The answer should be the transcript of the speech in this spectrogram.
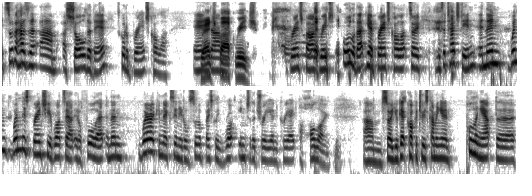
It sort of has a um, a shoulder there. It's called a branch collar. And, branch um, bark ridge. Branch bark ridge, all of that. Yeah, branch collar. So it's attached in, and then when when this branch here rots out, it'll fall out, and then where it connects in, it'll sort of basically rot into the tree and create a hollow. Um, so you'll get cockatoos coming in and pulling out the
